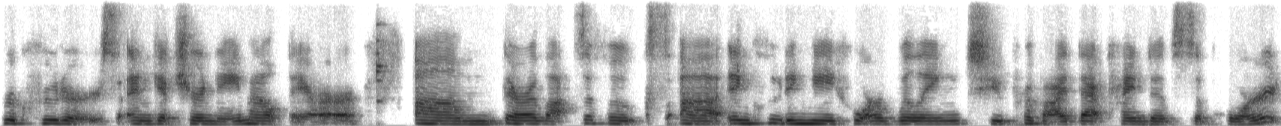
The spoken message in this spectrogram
recruiters and get your name out there. Um, there are lots of folks, uh, including me, who are willing to provide that kind of support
